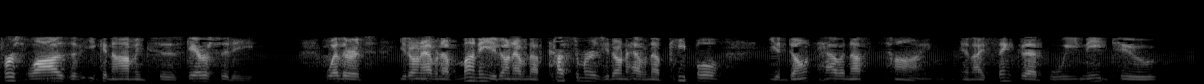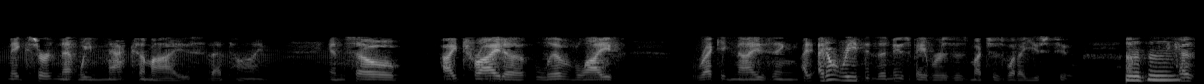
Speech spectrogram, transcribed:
first laws of economics is scarcity. Whether it's you don't have enough money, you don't have enough customers, you don't have enough people, you don't have enough time. And I think that we need to make certain that we maximize that time. And so I try to live life recognizing I, I don't read the newspapers as much as what I used to. Um, mm-hmm. Because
